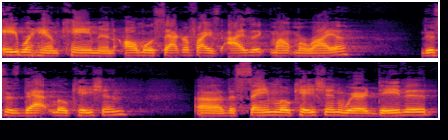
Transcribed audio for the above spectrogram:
Abraham came and almost sacrificed Isaac, Mount Moriah. This is that location. Uh, the same location where David,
